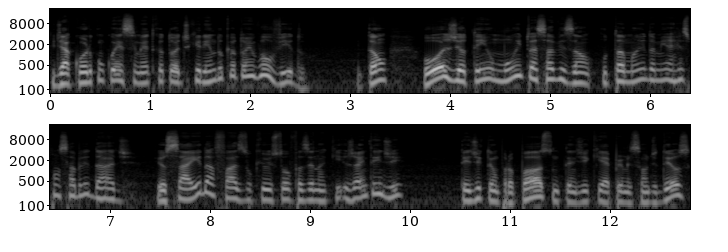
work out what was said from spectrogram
de acordo com o conhecimento que eu estou adquirindo do que eu estou envolvido. Então, hoje eu tenho muito essa visão, o tamanho da minha responsabilidade. Eu saí da fase do que eu estou fazendo aqui, já entendi. Entendi que tem um propósito, entendi que é permissão de Deus,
